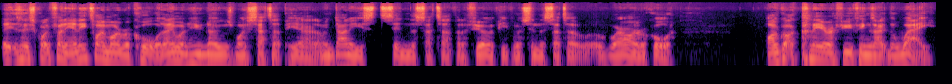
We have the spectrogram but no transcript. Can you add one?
it's, it's, quite funny. Anytime I record, anyone who knows my setup here, I mean, Danny's seen the setup and a few other people have seen the setup where I record. I've got to clear a few things out the way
